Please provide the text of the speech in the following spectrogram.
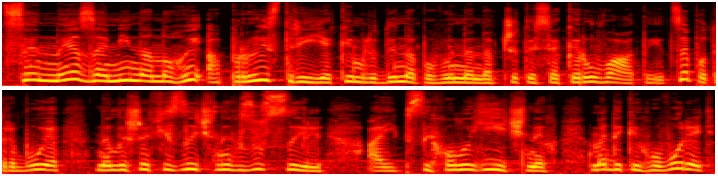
це не заміна ноги, а пристрій, яким людина повинна навчитися керувати. І це потребує не лише фізичних зусиль, а й психологічних. Медики говорять,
